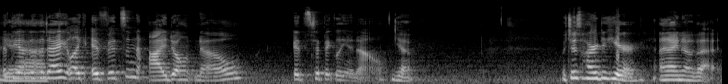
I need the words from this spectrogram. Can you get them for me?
at the end of Mm-hmm. The day. Like if it's an I don't know, it's typically a no. Yep. Which is hard to hear, and I know that.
